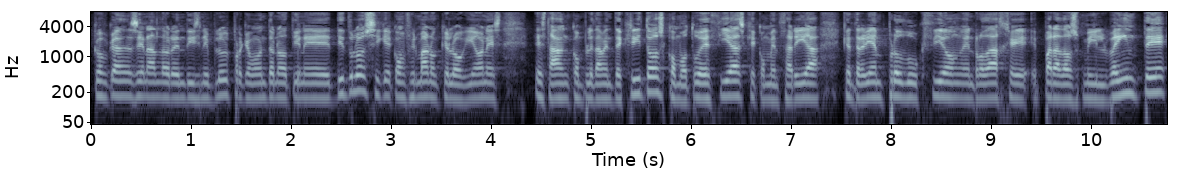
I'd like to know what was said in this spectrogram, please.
con Cassian Andor en Disney Plus, porque de momento no tiene título. Sí que confirmaron que los guiones estaban completamente escritos, como tú decías, que comenzaría, que entraría en producción, en rodaje para 2020,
